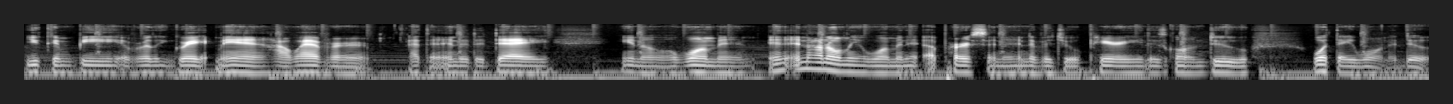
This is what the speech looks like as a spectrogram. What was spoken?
you can be a really great man. However at the end of the day you know a woman and, and not only a woman a person an individual period is going to do what they want to do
